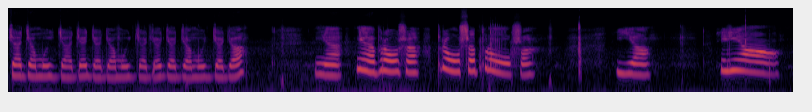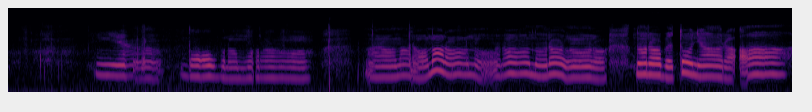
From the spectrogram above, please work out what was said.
Dziadzia mój dziadzia, dziadzia mój dziadzia, dziadzia mój dziadzia. Nie, nie, proszę, proszę, proszę. Ja, ja. 사람의 또냐라. 아.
